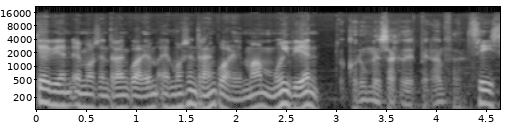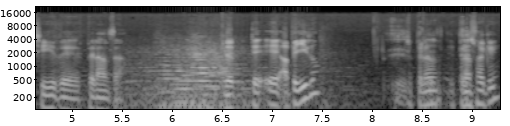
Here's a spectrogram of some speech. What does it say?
Qué bien, hemos entrado en cuarema, hemos entrado en cuarema, muy bien. con un mensaje de esperanza. Sí, sí, de esperanza. De- de- eh, ¿Apellido? Esper- Esperan- ¿Esperanza qué?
